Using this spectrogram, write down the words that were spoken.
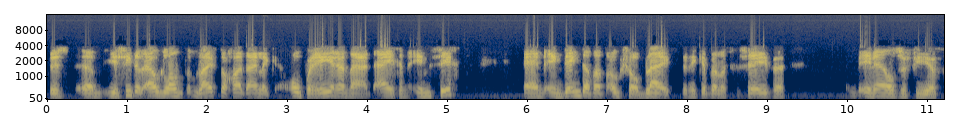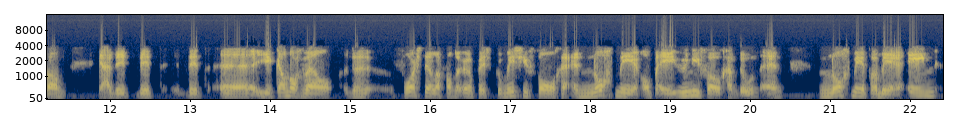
dus um, je ziet dat elk land blijft toch uiteindelijk opereren naar het eigen inzicht. En ik denk dat dat ook zo blijft. En ik heb wel eens geschreven in Elsevier van, ja, dit, dit, dit, uh, je kan nog wel de voorstellen van de Europese Commissie volgen en nog meer op EU-niveau gaan doen. En nog meer proberen één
